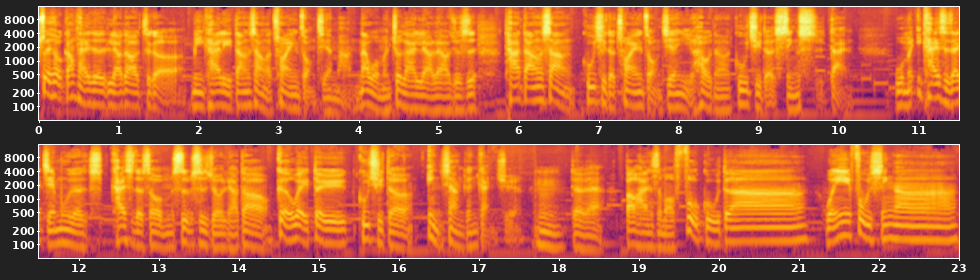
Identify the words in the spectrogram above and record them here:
最后刚才就聊到这个米凯里当上了创意总监嘛，那我们就来聊聊，就是他当上 GUCCI 的创意总监以后呢，GUCCI 的新时代。我们一开始在节目的开始的时候，我们是不是就聊到各位对于 Gucci 的印象跟感觉？嗯，对不对？包含什么复古的啊，文艺复兴啊，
